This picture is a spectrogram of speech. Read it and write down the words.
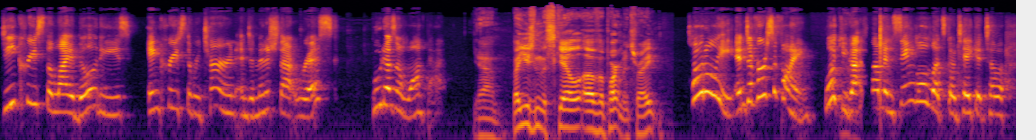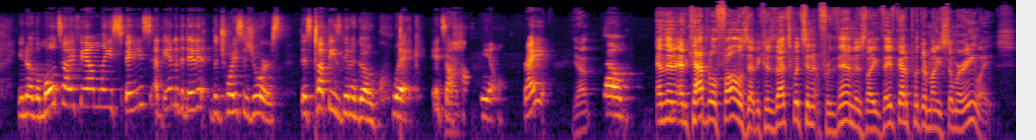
decrease the liabilities, increase the return, and diminish that risk? Who doesn't want that? Yeah, by using the scale of apartments, right? Totally, and diversifying. Look, you got some in single. Let's go take it to you know the multifamily space. At the end of the day, the choice is yours. This puppy's gonna go quick. It's yep. a hot deal, right? Yep. So and then and capital follows that because that's what's in it for them is like they've got to put their money somewhere anyways.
